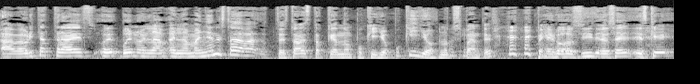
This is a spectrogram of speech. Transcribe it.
ahorita traes, eh, bueno, en la, en la mañana estaba, te estaba toqueando un poquillo, poquillo, no te espantes, pero sí, o sea, es que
